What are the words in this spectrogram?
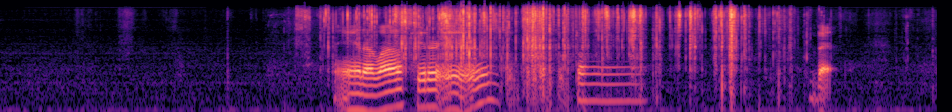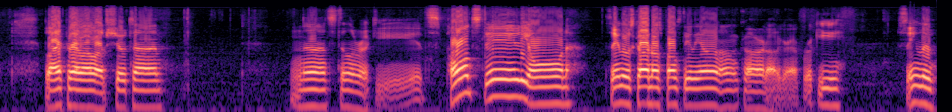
And our last hitter is that. Black parallel of Showtime. No, it's still a rookie. It's Ponce de Leon. St. Louis Cardinals, Ponce de Leon on card autograph rookie. St. Louis.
